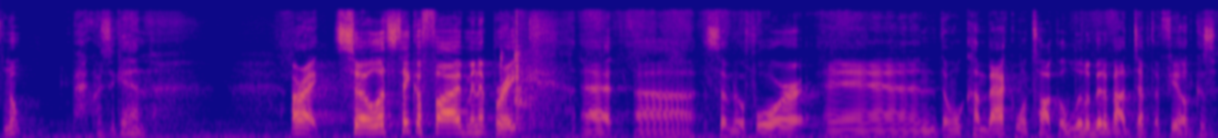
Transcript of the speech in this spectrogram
Nope, backwards again. All right, so let's take a five minute break at uh, 7.04, and then we'll come back and we'll talk a little bit about depth of field, because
